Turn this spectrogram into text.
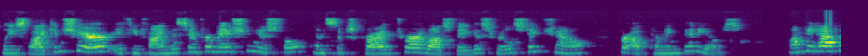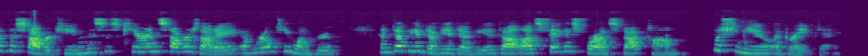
Please like and share if you find this information useful and subscribe to our Las Vegas real estate channel for upcoming videos. On behalf of the Saber team, this is Karen Saberzadeh of Realty One Group and www.lasvegasforus.com, wishing you a great day.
